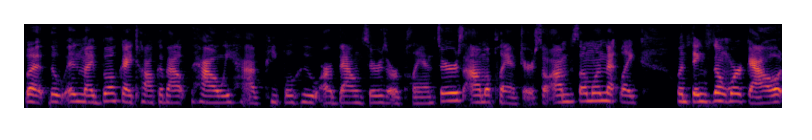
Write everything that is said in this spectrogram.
but the, in my book, I talk about how we have people who are bouncers or planters. I'm a planter. So I'm someone that, like, when things don't work out,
